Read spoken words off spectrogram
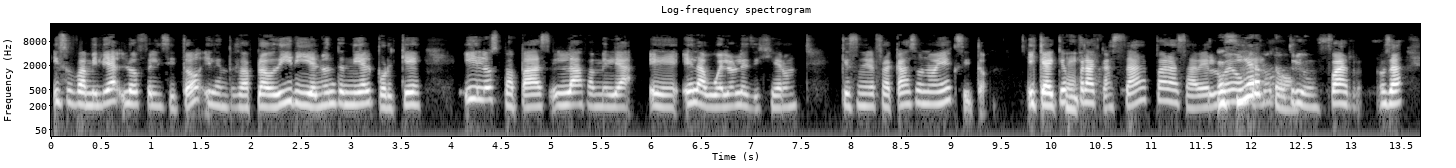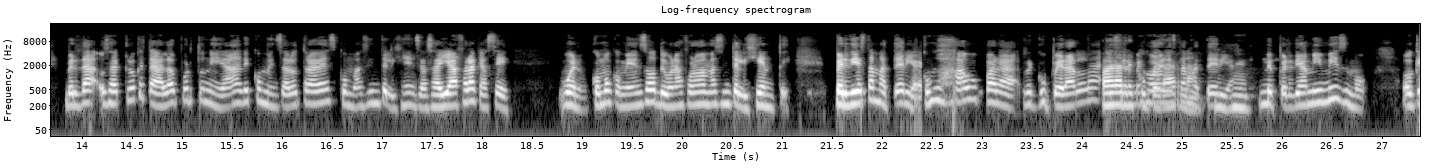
y su familia lo felicitó y le empezó a aplaudir y él no entendía el por qué y los papás, la familia, eh, el abuelo les dijeron que sin el fracaso no hay éxito y que hay que fracasar para saber luego cómo triunfar. O sea, ¿verdad? O sea, creo que te da la oportunidad de comenzar otra vez con más inteligencia. O sea, ya fracasé. bueno, ¿cómo comienzo de una forma más inteligente? Perdí esta materia, ¿cómo hago para recuperarla para y ser mejor en esta materia? Me perdí a mí mismo, ok,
